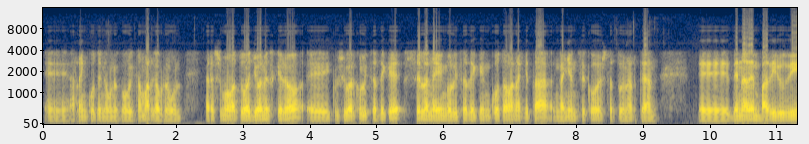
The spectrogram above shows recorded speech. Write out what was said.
e, arrain kuoten euneko goita mar, gaur egun. Erresuma batua joan ezkero, e, ikusi beharko litzateke, zelan egingo litzateken kuota banaketa gainontzeko estatuen artean e, dena den badirudi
